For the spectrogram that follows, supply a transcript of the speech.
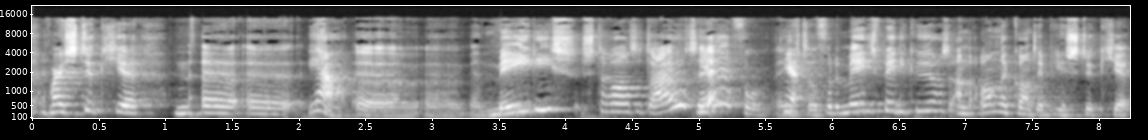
maar een stukje, uh, ja, medisch straalt het uit, ja. hè? Voor, voor de medisch pedicures. Aan de andere kant heb je een stukje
